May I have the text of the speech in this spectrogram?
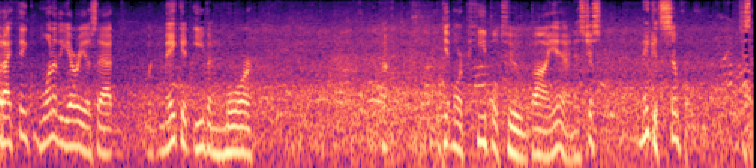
But I think one of the areas that would make it even more get more people to buy in is just make it simple just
